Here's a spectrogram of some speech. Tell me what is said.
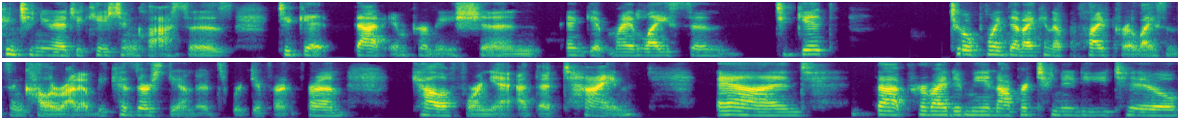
continuing education classes to get that information and get my license to get to a point that I can apply for a license in Colorado because their standards were different from California at that time. And that provided me an opportunity to,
